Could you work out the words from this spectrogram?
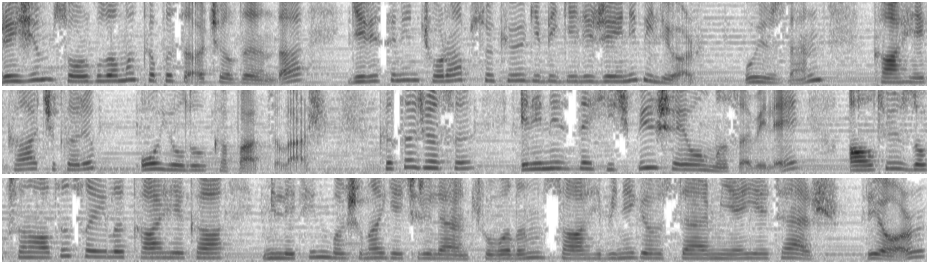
Rejim sorgulama kapısı açıldığında gerisinin çorap söküğü gibi geleceğini biliyor. Bu yüzden KHK çıkarıp o yolu kapattılar. Kısacası elinizde hiçbir şey olmasa bile 696 sayılı KHK milletin başına geçirilen çuvalın sahibini göstermeye yeter diyor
